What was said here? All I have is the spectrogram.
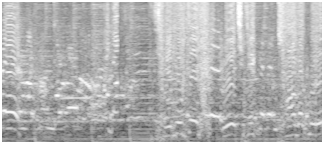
দে। এই মুহূর্তে রয়েছে ঠিক শাহবাগপুরে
